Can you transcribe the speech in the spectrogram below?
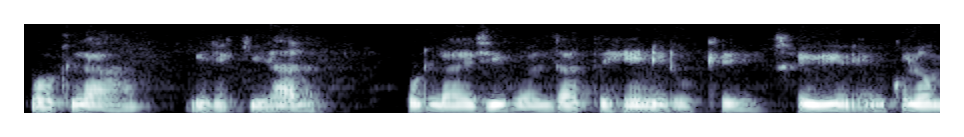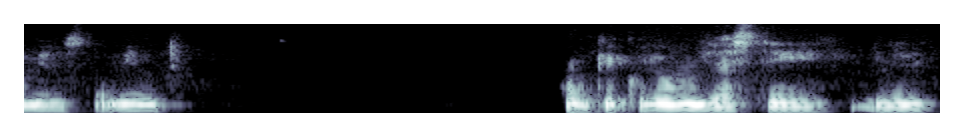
por la inequidad por la desigualdad de género que se vive en Colombia en este momento. Aunque Colombia esté en el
